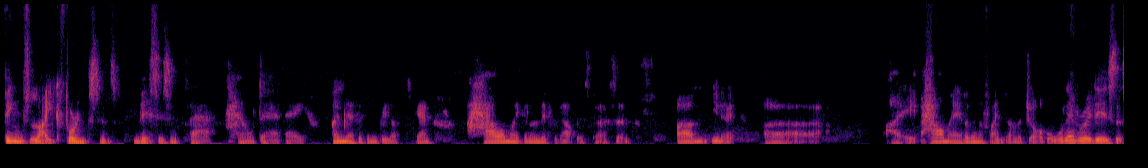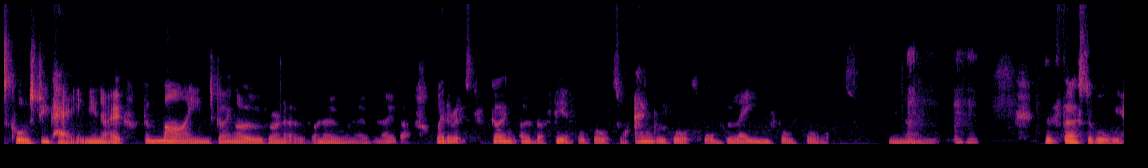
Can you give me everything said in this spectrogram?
things like, for instance, this isn't fair. How dare they? I'm never going to be loved again how am I going to live without this person? Um, you know, uh, I, how am I ever going to find another job or whatever it is that's caused you pain, you know, the mind going over and over and over and over and over, whether it's going over fearful thoughts or angry thoughts or blameful thoughts, you know. Mm-hmm, mm-hmm. So, first of all, we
